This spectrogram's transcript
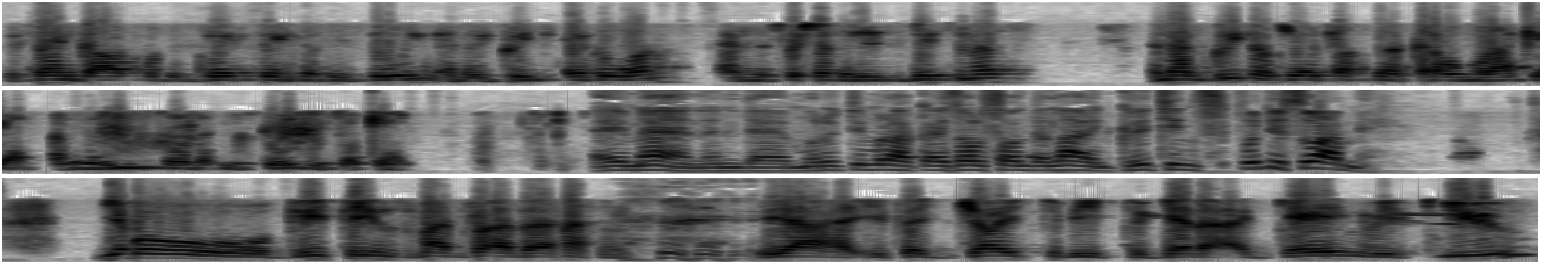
We thank God for the great things that He's doing, and we greet everyone, and especially the listeners. And I greet as well Pastor Karabo Morake. I believe so that his great is okay. Amen. And uh, Muruti Morake is also on the line. Greetings, Fudiswami. Yabo, greetings, my brother. yeah, it's a joy to be together again with you,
